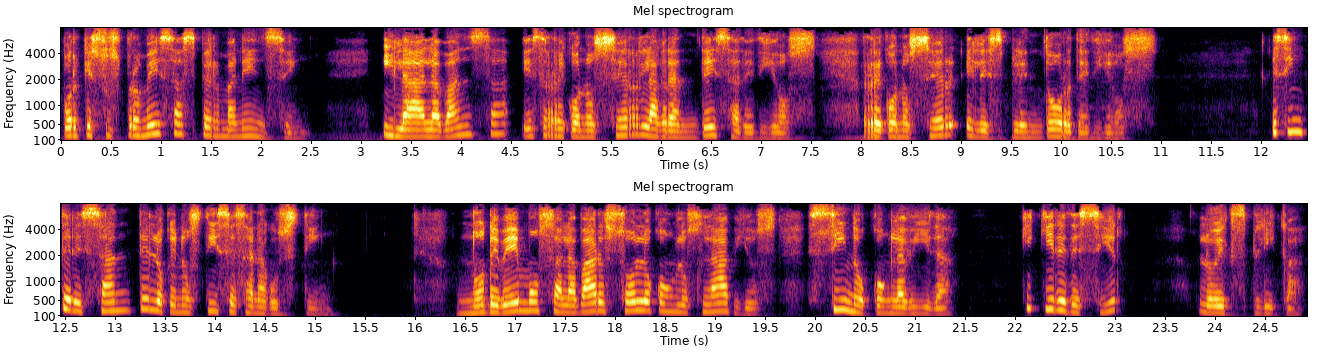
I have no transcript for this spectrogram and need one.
porque sus promesas permanecen y la alabanza es reconocer la grandeza de Dios, reconocer el esplendor de Dios. Es interesante lo que nos dice San Agustín. No debemos alabar solo con los labios, sino con la vida. ¿Qué quiere decir? Lo explica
